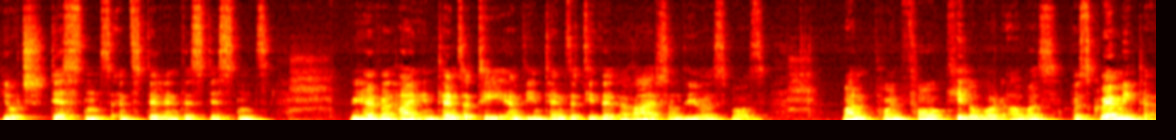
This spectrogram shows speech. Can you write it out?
huge distance and still in this distance we have a high intensity and the intensity that arrives on the Earth was 1.4 kilowatt hours per square meter.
